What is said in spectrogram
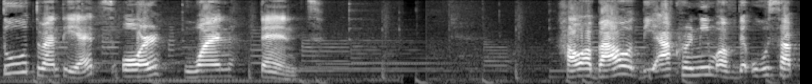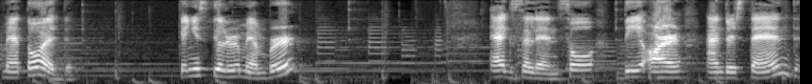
2 twentieths or 1 tenth. How about the acronym of the USAP method? Can you still remember? Excellent. So, they are understand,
